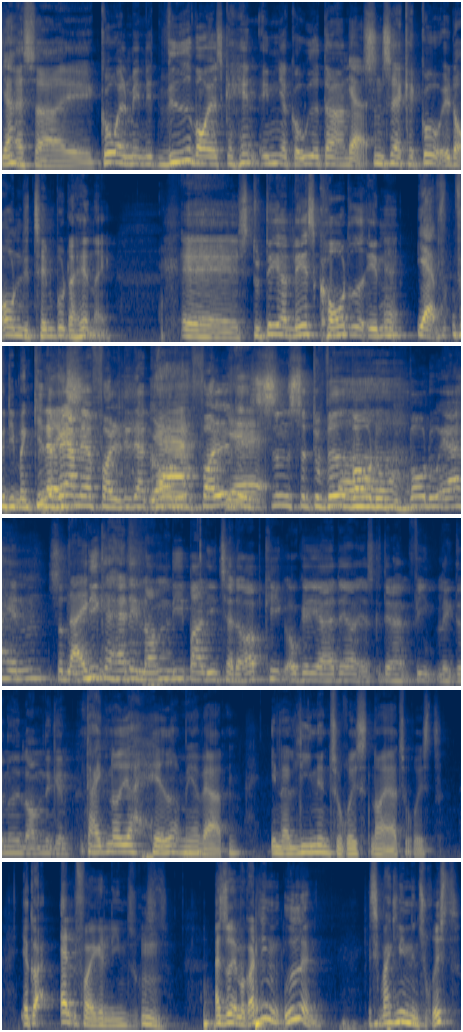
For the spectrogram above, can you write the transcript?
Ja. Altså øh, gå almindeligt, vide hvor jeg skal hen, inden jeg går ud af døren, ja. sådan så jeg kan gå et ordentligt tempo derhen af. Øh, studere, læse kortet inden. Ja, f- fordi man gider Lad ikke... være med at folde det der kort Ja, ud. Folde ja. det, sådan, så du ved, hvor, du, hvor du er henne. Så du Der er lige ikke- kan have det i lommen. Lige bare lige tage det op, kig. Okay, jeg er der. Jeg skal derhen. Fint. Læg det ned i lommen igen. Der er ikke noget, jeg hader mere i verden, end at ligne en turist, når jeg er turist. Jeg gør alt for ikke at ligne en turist. Mm. Altså, jeg må godt ligne en udlænd. Jeg skal bare ikke ligne en turist.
